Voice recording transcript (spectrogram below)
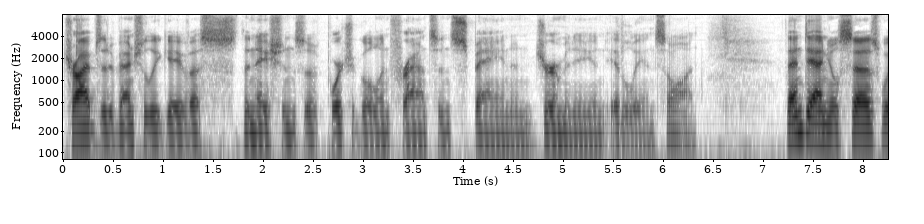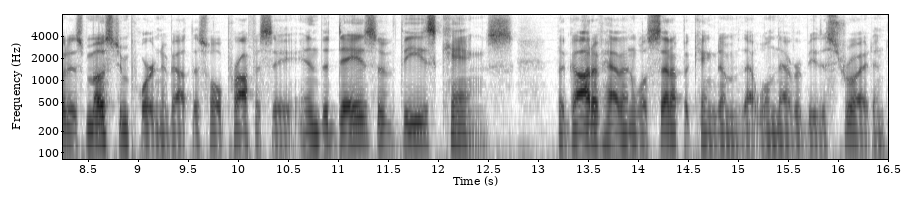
Tribes that eventually gave us the nations of Portugal and France and Spain and Germany and Italy and so on. Then Daniel says what is most important about this whole prophecy in the days of these kings, the God of heaven will set up a kingdom that will never be destroyed. And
